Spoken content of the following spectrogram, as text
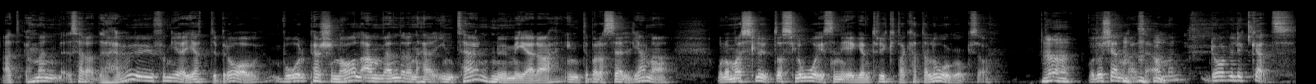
att ja, men, så här, det här har ju fungerat jättebra. Vår personal använder den här internt numera, inte bara säljarna. Och de har slutat slå i sin egen tryckta katalog också. Ja. Och då känner man så här, ja men då har vi lyckats.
